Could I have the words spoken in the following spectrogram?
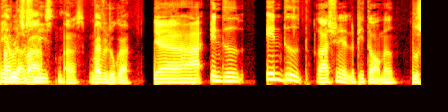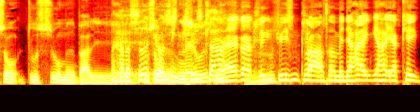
Jeg Har du vil også lease den. Anders? Hvad vil du gøre? Jeg har intet, intet rationelt at bidrage med. Du, så, du zoomede bare lige... Han har siddet og gjort sin quiz klar. Ja, jeg gør kli- quizzen klar og sådan noget, men jeg har ikke, jeg har, jeg kan ikke,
